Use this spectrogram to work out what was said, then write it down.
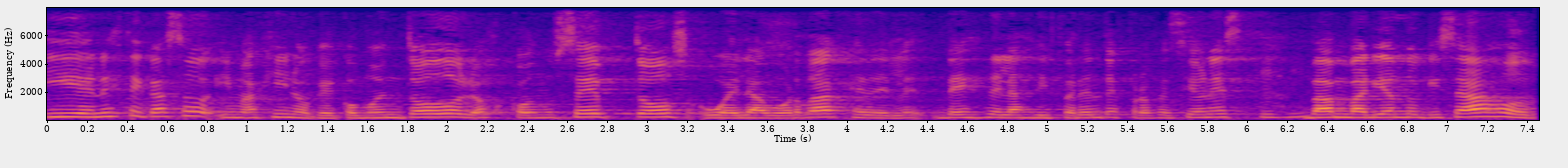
Y en este caso, imagino que como en todos los conceptos o el abordaje desde las diferentes profesiones van variando quizás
